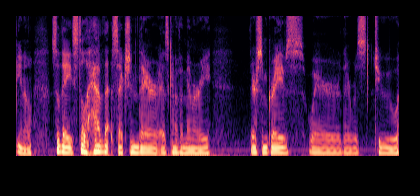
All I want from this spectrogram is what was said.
you know so they still have that section there as kind of a memory. There's some graves where there was two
